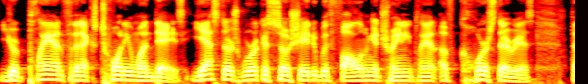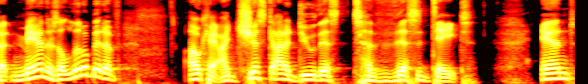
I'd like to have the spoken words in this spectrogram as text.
your plan for the next 21 days. Yes, there's work associated with following a training plan. Of course there is. But man, there's a little bit of okay, I just got to do this to this date. And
